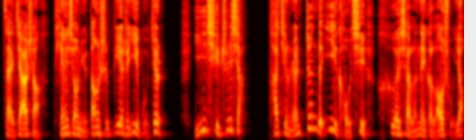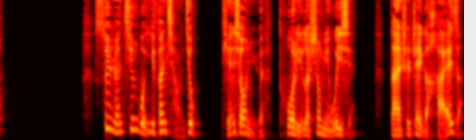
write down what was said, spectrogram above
再加上田小女当时憋着一股劲儿。一气之下，她竟然真的一口气喝下了那个老鼠药。虽然经过一番抢救，田小女脱离了生命危险，但是这个孩子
